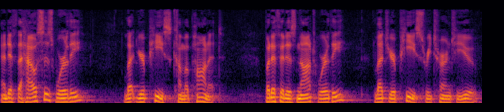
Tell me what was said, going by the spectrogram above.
and if the house is worthy, let your peace come upon it. But if it is not worthy, let your peace return to you.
